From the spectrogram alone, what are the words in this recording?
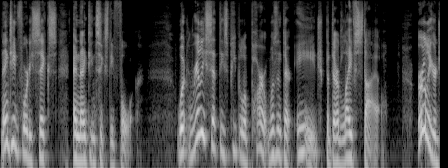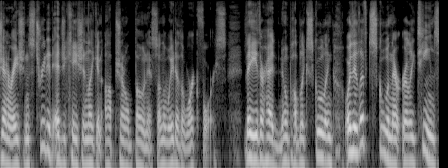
1946 and 1964. What really set these people apart wasn't their age, but their lifestyle. Earlier generations treated education like an optional bonus on the way to the workforce. They either had no public schooling or they left school in their early teens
